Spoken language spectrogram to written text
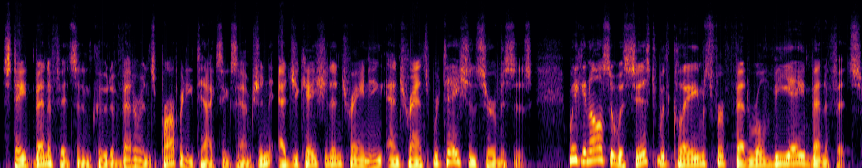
State benefits include a veteran's property tax exemption, education and training, and transportation services. We can also assist with claims for federal VA benefits.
